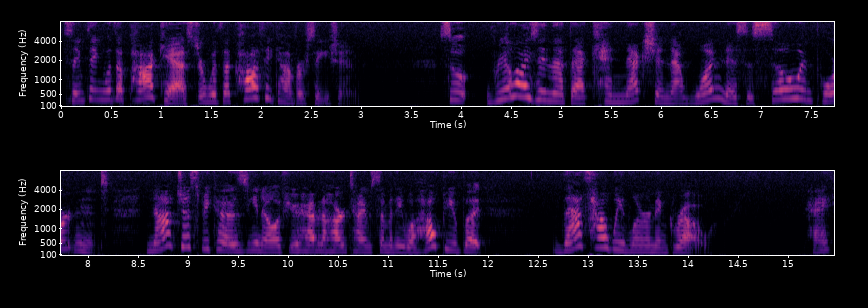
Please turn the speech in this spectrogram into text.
Same thing with a podcast or with a coffee conversation. So, realizing that that connection, that oneness is so important, not just because, you know, if you're having a hard time, somebody will help you, but that's how we learn and grow. Okay?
